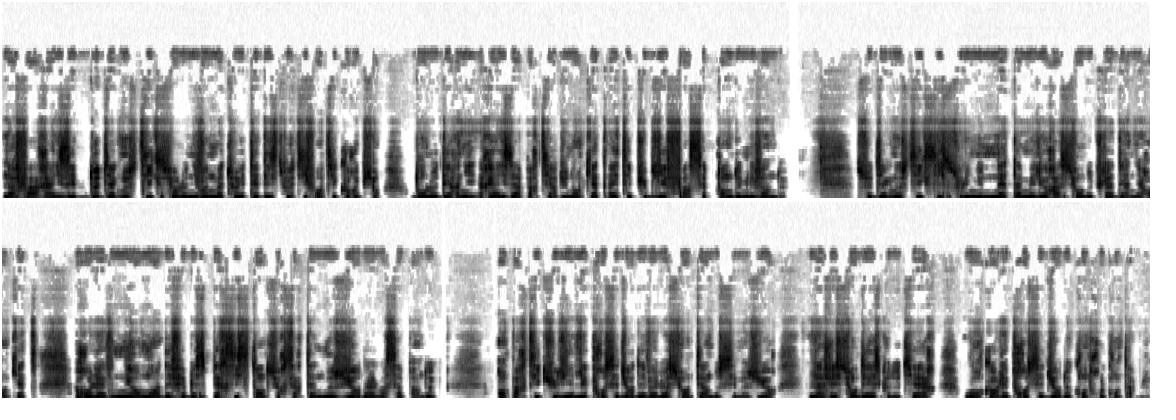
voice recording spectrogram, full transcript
l'AFA a réalisé deux diagnostics sur le niveau de maturité des dispositifs anticorruption, dont le dernier, réalisé à partir d'une enquête, a été publié fin septembre 2022. Ce diagnostic, s'il souligne une nette amélioration depuis la dernière enquête, relève néanmoins des faiblesses persistantes sur certaines mesures de la loi Sapin 2, en particulier les procédures d'évaluation interne de ces mesures, la gestion des risques de tiers ou encore les procédures de contrôle comptable.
